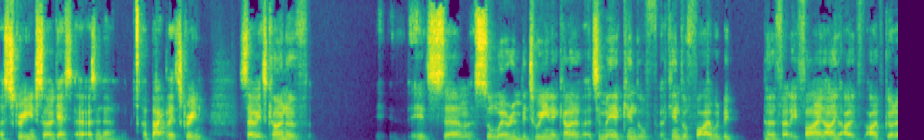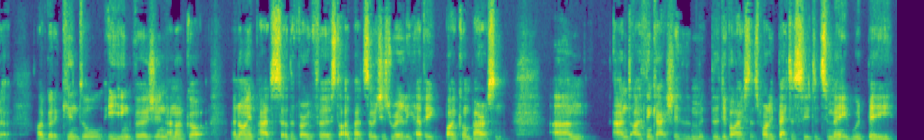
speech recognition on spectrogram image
a screen. So I guess as in a, a backlit screen. So it's kind of it's um, somewhere in between. It kind of to me a Kindle a Kindle Fire would be perfectly fine. I, I've I've got a I've got a Kindle e-ink version and I've got an iPad, so the very first iPad, so which is really heavy by comparison. Um, and I think actually the, the device that's probably better suited to me would be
